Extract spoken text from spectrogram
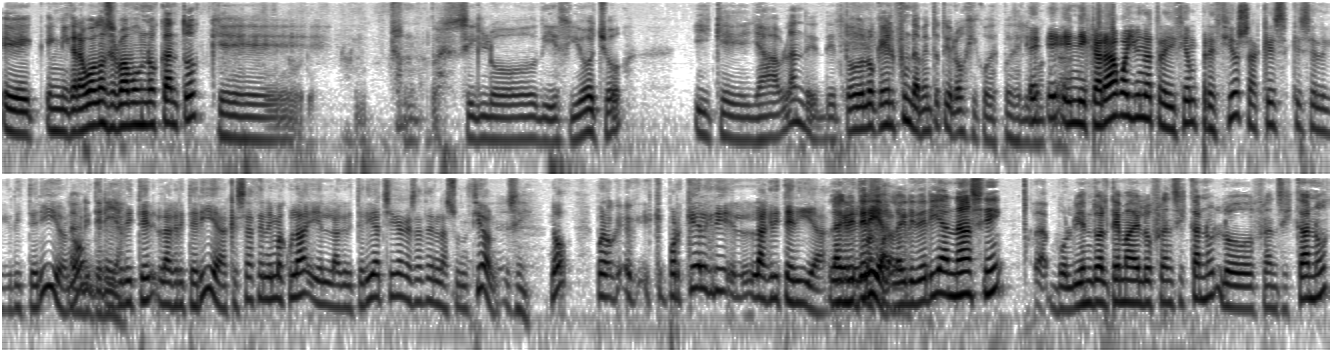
Eh, en Nicaragua conservamos unos cantos que son pues, siglo XVIII y que ya hablan de, todo lo que es el fundamento teológico después del eh, En, Nicaragua hay una tradición preciosa que es que es el griterío, ¿no? La gritería. la gritería que se hace en la Inmaculada y la gritería chica que se hace en la Asunción, sí. ¿no? Bueno, ¿por qué la gritería? La gritería, la gritería nace, volviendo al tema de los franciscanos, los franciscanos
